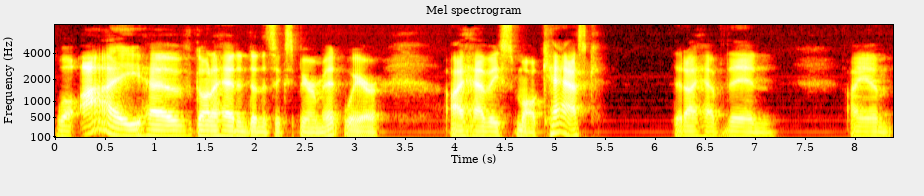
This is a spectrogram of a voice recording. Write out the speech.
well i have gone ahead and done this experiment where i have a small cask that i have then i am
